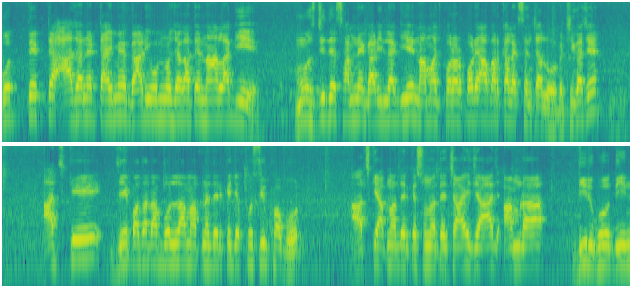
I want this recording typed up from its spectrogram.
প্রত্যেকটা আজানের টাইমে গাড়ি অন্য জায়গাতে না লাগিয়ে, মসজিদের সামনে গাড়ি লাগিয়ে নামাজ পড়ার পরে আবার কালেকশন চালু হবে, ঠিক আছে? আজকে যে কথাটা বললাম আপনাদেরকে যে খুশির খবর, আজকে আপনাদেরকে শোনাতে চাই যে আজ আমরা দীর্ঘদিন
